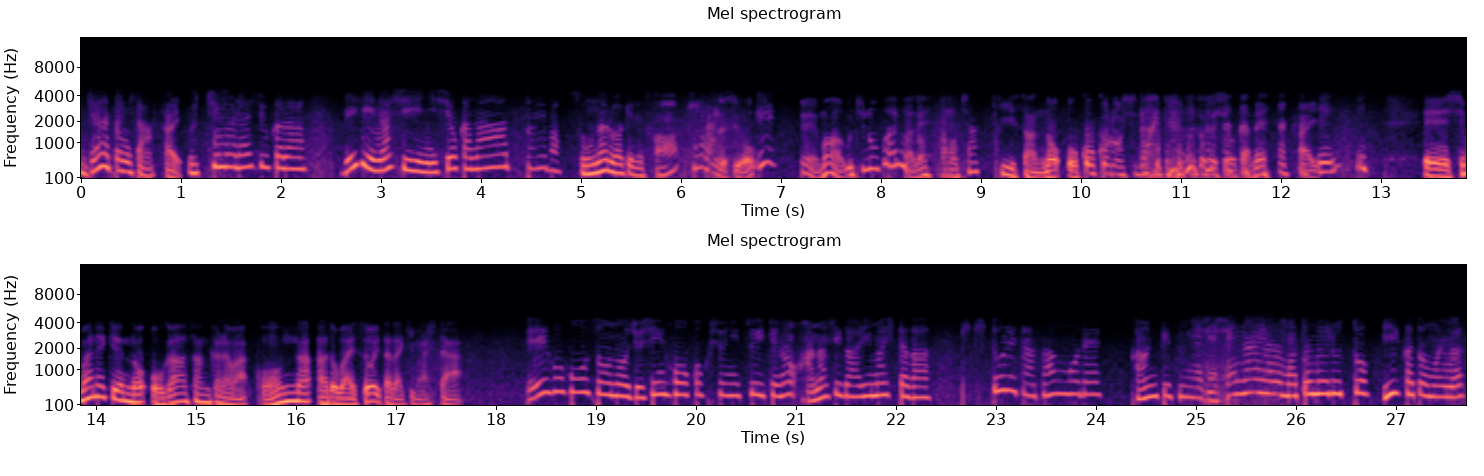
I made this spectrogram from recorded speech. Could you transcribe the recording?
ーじゃあ谷さんはい。うちも来週からベリーなしにしようかなといえばそうなるわけですか？そうなんですよ。え？ええまあうちの場合はねあのチャッキーさんのお心次第ということでしょうかね。はい、えー島根県の小川さんからはこんなアドバイスをいただきました。英語放送の受信報告書についての話がありましたが取れた単語で簡潔に受信内容をまとめるといいかと思います。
